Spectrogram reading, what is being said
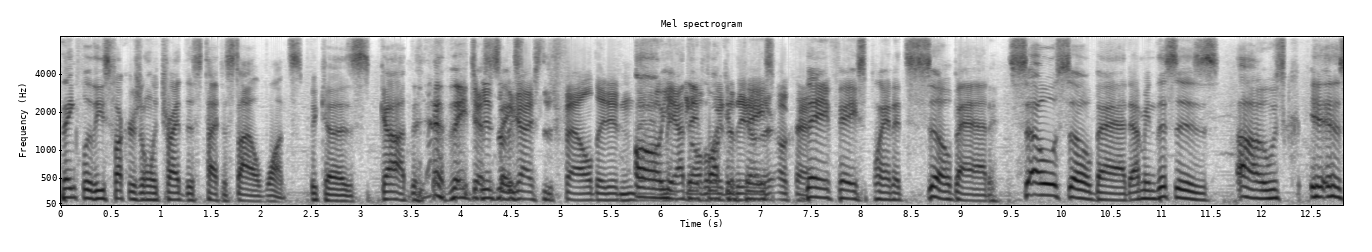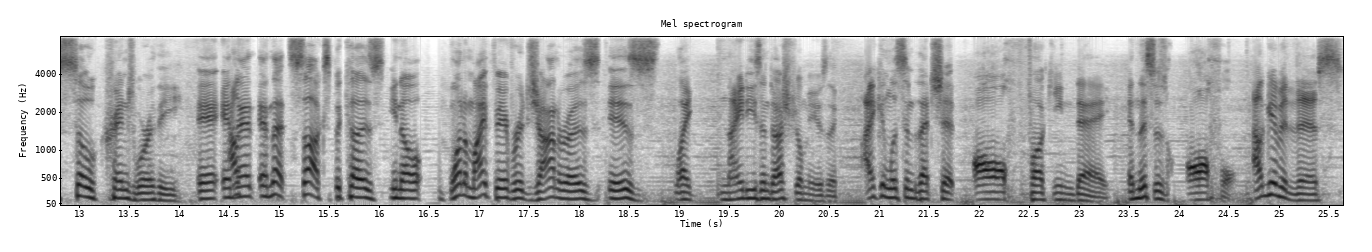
thankfully these fuckers only tried this type of style once because god they just These are the guys that fell. They didn't. they Oh didn't yeah, they all the way to fucking the face. other- Okay. They face planted so bad, so so bad. I mean, this is oh, it was it is so cringeworthy, and, and I'll- that and that sucks because you know one of my favorite genres is like '90s industrial music. I can listen to that shit all fucking day, and this is awful. I'll give it this.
